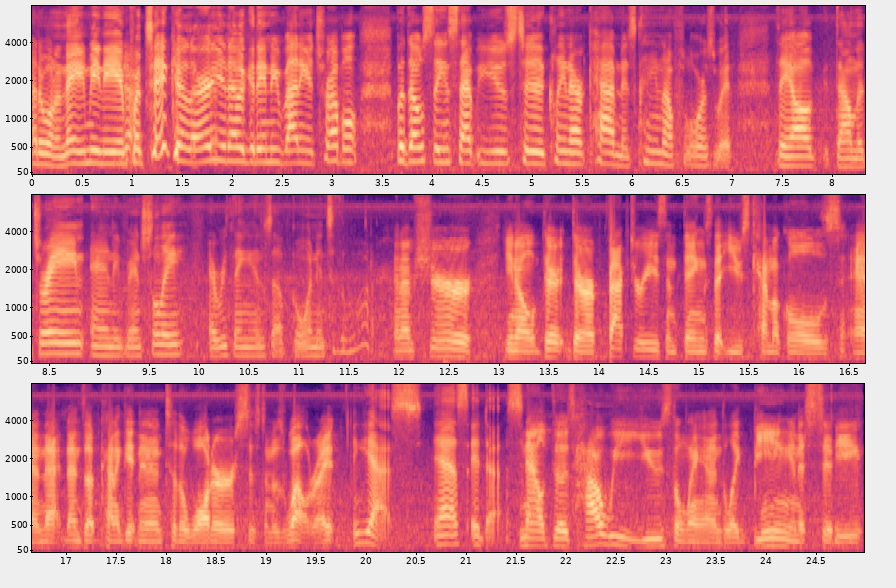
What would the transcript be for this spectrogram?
I don't want to name any in Yeah. particular, you know, get anybody in trouble, but those things that we use to clean our cabinets, clean our floors with, they all get down the drain and eventually everything ends up going into the water. And I'm sure, you know, there there are factories and things that use chemicals, and that ends up kind of getting into the water system as well, right? Yes, yes, it does. Now, does how we use the land, like being in a city,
